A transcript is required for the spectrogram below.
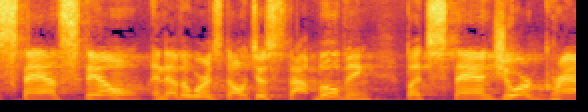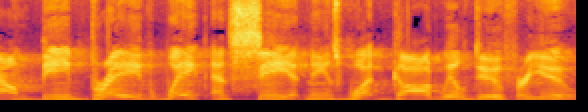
Stand still. In other words, don't just stop moving, but stand your ground. Be brave. Wait and see. It means what God will do for you.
